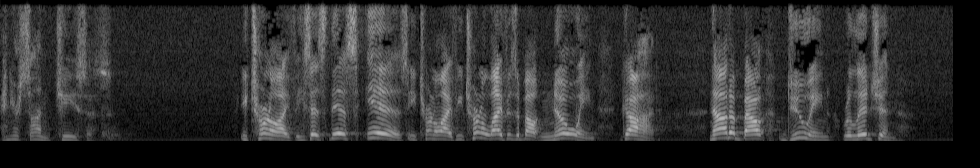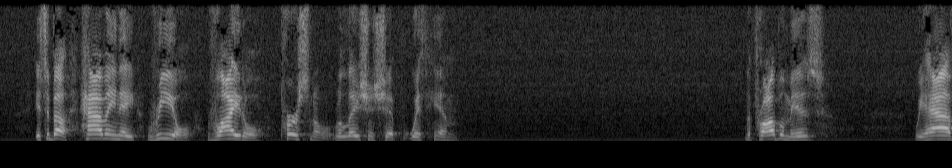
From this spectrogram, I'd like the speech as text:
and your Son, Jesus. Eternal life. He says this is eternal life. Eternal life is about knowing God, not about doing religion. It's about having a real, vital, personal relationship with Him. The problem is we have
